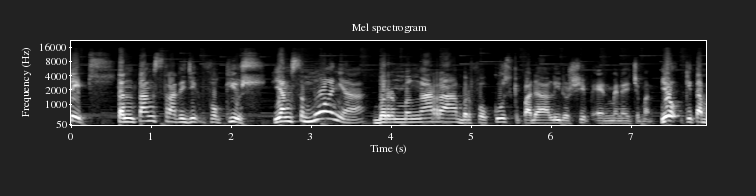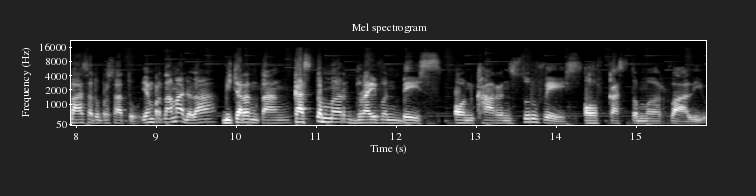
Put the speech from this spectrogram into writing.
tips tentang strategic focus yang semuanya bermengarah berfokus kepada leadership and management. Yuk kita bahas satu persatu. Yang pertama adalah bicara tentang customer driven base on current surveys of customer value.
